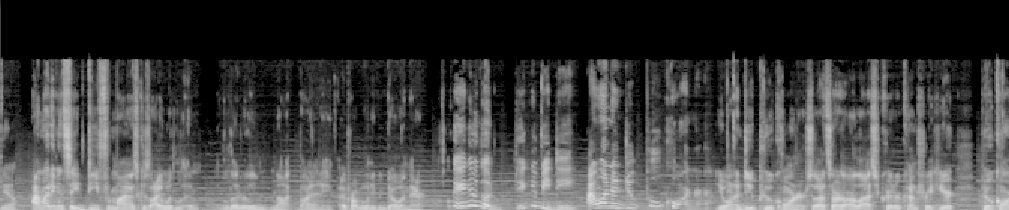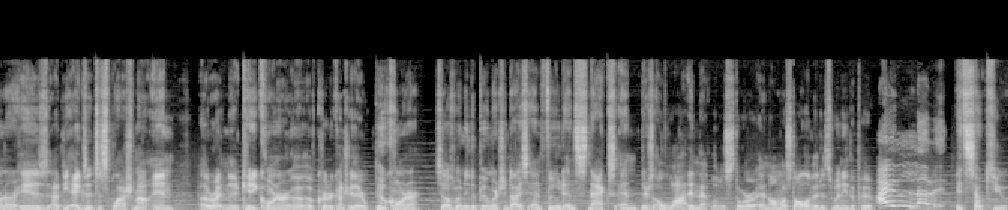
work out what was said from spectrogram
Yeah. I might even say D for my eyes because I would li- literally not buy any. I probably wouldn't even go in there. Okay, it can go. It can be D. I want to do Pooh Corner. You want to do Pooh Corner. So that's our, our last critter country here. Pooh Corner is at the exit to Splash Mountain, uh, right in the kitty corner of, of Critter Country there. Pooh Corner sells Winnie the Pooh merchandise and food and snacks, and there's a lot in that little store, and almost all of it is Winnie the Pooh. I love it. It's so cute.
